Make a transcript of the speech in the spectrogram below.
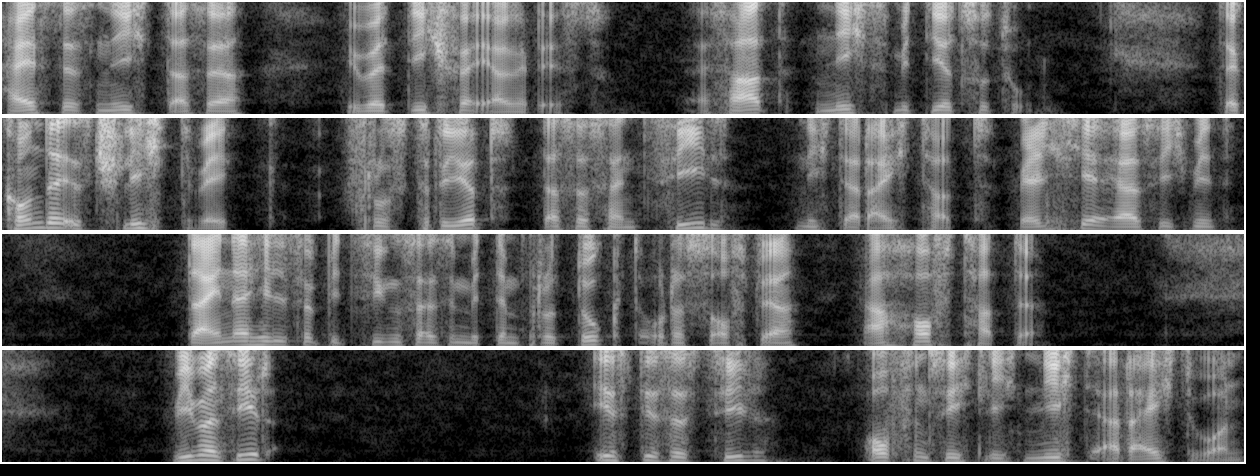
heißt es nicht, dass er über dich verärgert ist. Es hat nichts mit dir zu tun. Der Kunde ist schlichtweg frustriert, dass er sein Ziel nicht erreicht hat, welche er sich mit deiner Hilfe bzw. mit dem Produkt oder Software erhofft hatte. Wie man sieht, ist dieses Ziel offensichtlich nicht erreicht worden.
